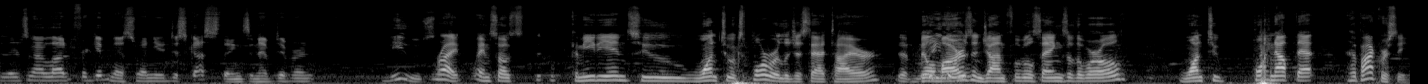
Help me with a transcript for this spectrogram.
there's not a lot of forgiveness when you discuss things and have different views. Right, and so comedians who want to explore religious satire, the Bill Really? Maher's and John Fugelsang's of the world, want to point out that hypocrisy.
